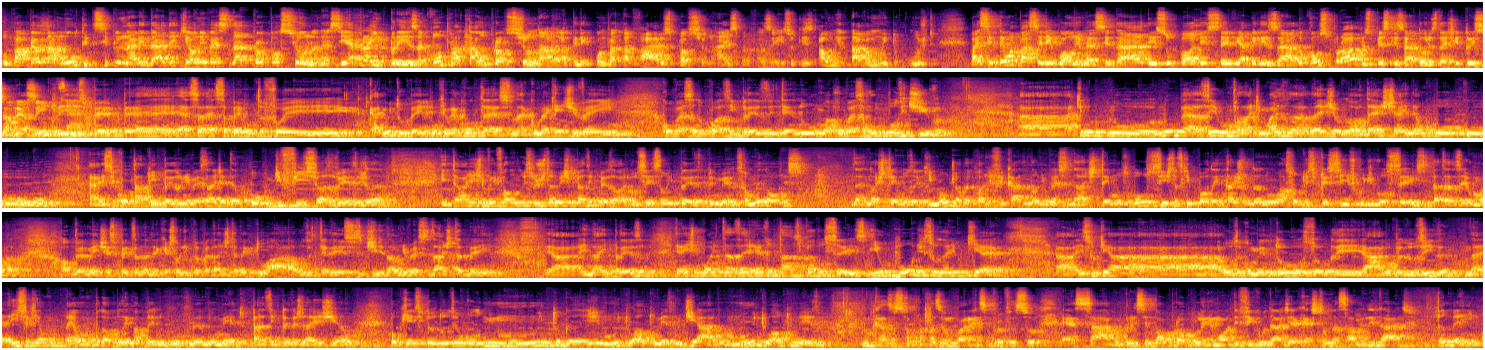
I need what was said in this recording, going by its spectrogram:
o papel da multidisciplinaridade que a universidade proporciona, né? Se é para a empresa contratar um profissional, ela teria que contratar vários profissionais para fazer isso, que aumentava muito o custo. Mas se tem uma parceria com a universidade, isso pode ser viabilizado com os próprios pesquisadores da instituição, é assim? Isso, per- é, essa, essa pergunta foi. cai muito bem porque o que acontece, né? Como é que a gente vem conversando com as empresas e tendo uma conversa muito positiva. Ah, aqui no, no, no Brasil, vamos falar aqui mais na, na região Nordeste, ainda é um pouco. ah, esse contato empresa-universidade ainda é um pouco difícil às vezes, né? Então a gente vem falando isso justamente para as empresas. Olha, vocês são empresas, primeiro, são menores. Né? Nós temos aqui mão de obra qualificada na universidade, temos bolsistas que podem estar estudando um assunto específico de vocês, para trazer uma. Obviamente, respeitando a questão de propriedade intelectual, os interesses de, da universidade também e, a- e da empresa, e a gente pode trazer resultados para vocês. E o bom disso daí o que é? Ah, isso que a, a, a Rosa comentou sobre a água produzida, né? isso aqui é um, é um problema no primeiro momento para as empresas da região, porque eles produzem um volume muito grande, muito alto mesmo de água, muito alto mesmo. No caso, só para fazer um parênteses, professor, essa água, o principal problema ou a dificuldade é a questão da salinidade? Também.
